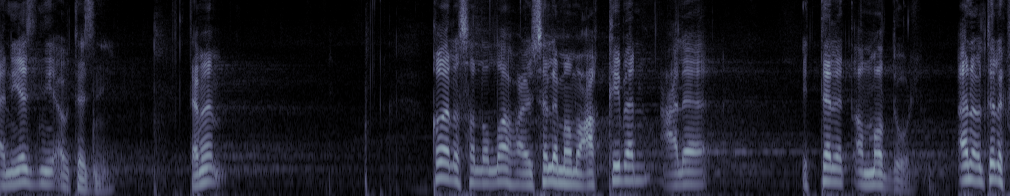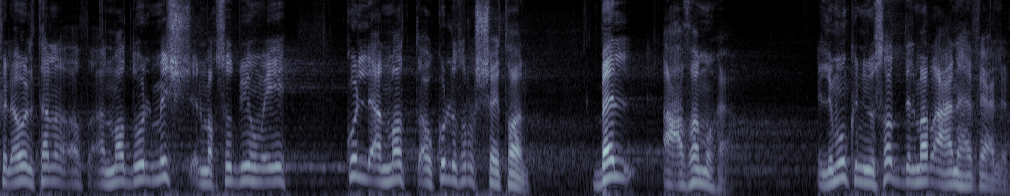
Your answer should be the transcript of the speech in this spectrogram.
أن يزني أو تزني. تمام؟ قال صلى الله عليه وسلم معقبا على الثلاث أنماط دول. أنا قلت لك في الأول الثلاث أنماط دول مش المقصود بيهم إيه؟ كل أنماط أو كل طرق الشيطان بل أعظمها اللي ممكن يصد المرأة عنها فعلا.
